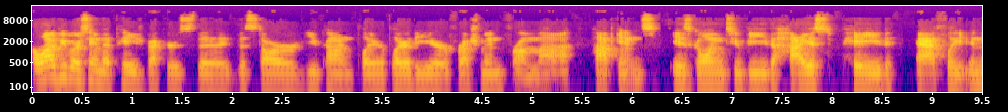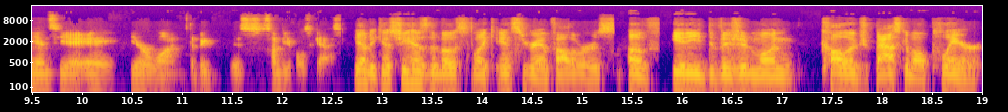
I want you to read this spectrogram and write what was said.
a lot of people are saying that Paige Bueckers the the star UConn player, player of the year freshman from uh, Hopkins, is going to be the highest paid athlete in the NCAA year one. The big is some people's guess. Yeah, because she has the most like Instagram followers of any Division One college basketball player,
